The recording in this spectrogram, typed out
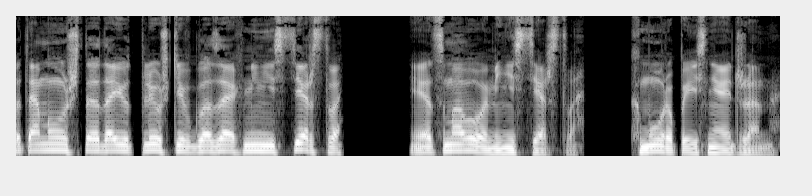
потому что дают плюшки в глазах министерства и от самого министерства», — хмуро поясняет Жанна.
